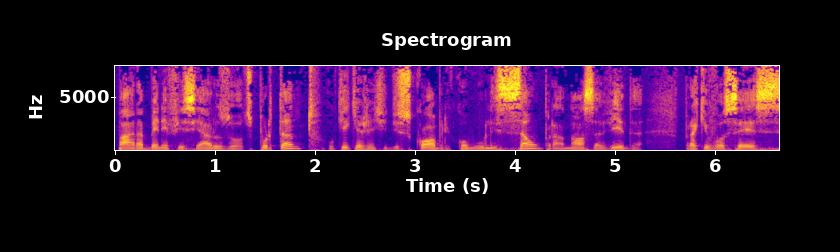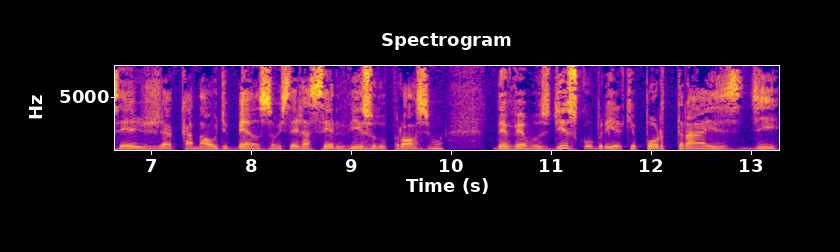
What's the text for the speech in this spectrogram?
para beneficiar os outros. Portanto, o que, que a gente descobre como lição para a nossa vida, para que você seja canal de bênção, esteja a serviço do próximo, devemos descobrir que por trás de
